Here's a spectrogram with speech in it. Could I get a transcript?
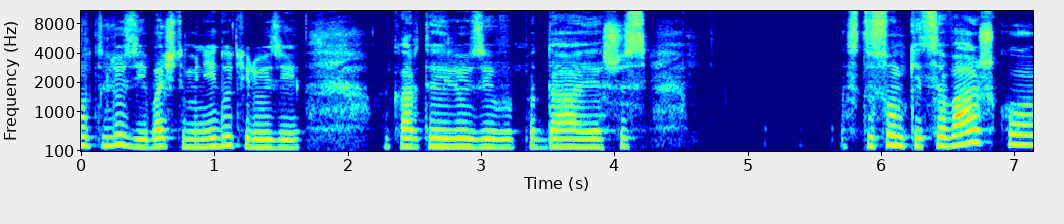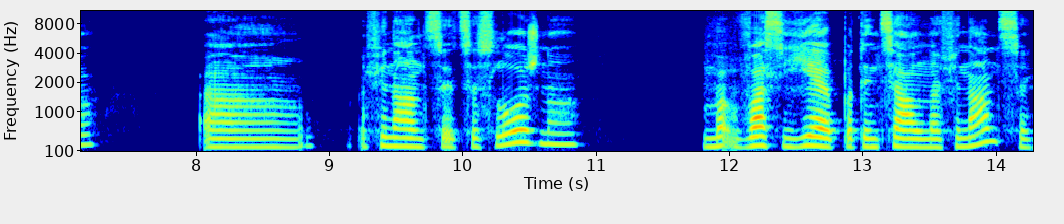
От ілюзії, бачите, мені йдуть ілюзії. Карта ілюзії випадає. Щось. Стосунки це важко, фінанси це сложно. У вас є потенціал на фінанси,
